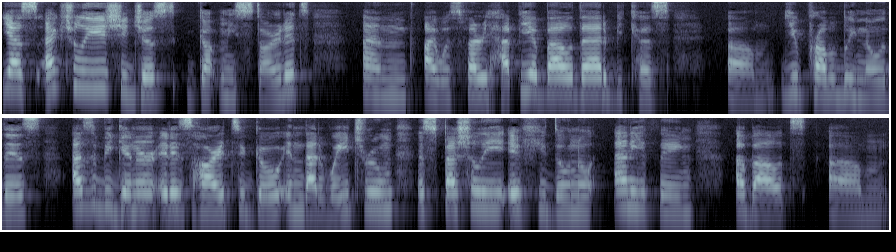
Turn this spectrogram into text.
yes, actually, she just got me started, and I was very happy about that because um, you probably know this. as a beginner, it is hard to go in that weight room, especially if you don't know anything about um,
